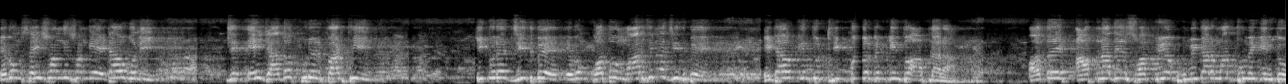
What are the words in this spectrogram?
এবং সেই সঙ্গে সঙ্গে এটাও বলি যে এই যাদবপুরের প্রার্থী কি করে জিতবে এবং কত মার্জিনে জিতবে, এটাও কিন্তু ঠিক করবেন কিন্তু আপনারা। অতএব আপনাদের সক্রিয় ভূমিকার মাধ্যমে কিন্তু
